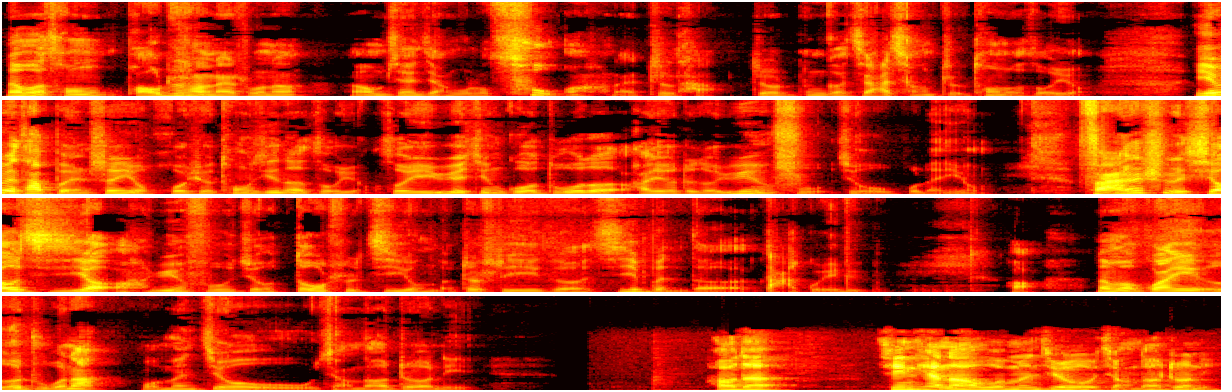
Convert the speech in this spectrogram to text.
那么从炮制上来说呢，啊，我们先讲过了醋啊，来治它就能够加强止痛的作用，因为它本身有活血通经的作用，所以月经过多的还有这个孕妇就不能用。凡是消积药啊，孕妇就都是忌用的，这是一个基本的大规律。好，那么关于鹅竹呢，我们就讲到这里。好的，今天呢我们就讲到这里。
